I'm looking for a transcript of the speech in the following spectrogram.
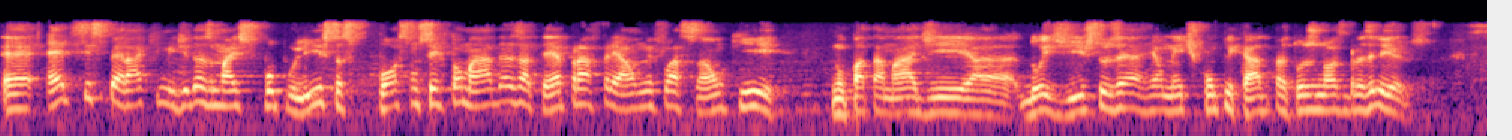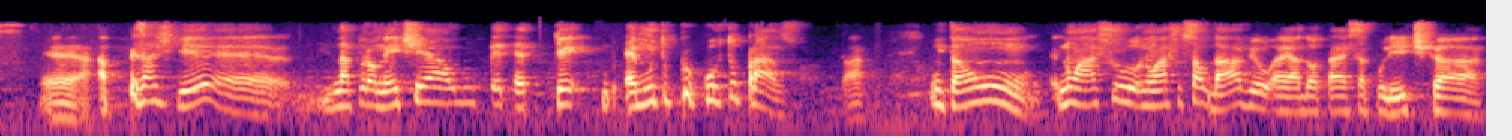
é, é, de se esperar que medidas mais populistas possam ser tomadas até para frear uma inflação que no patamar de uh, dois dígitos é realmente complicado para todos nós brasileiros. É, apesar de que, é, naturalmente, é algo é, que é muito para o curto prazo. Tá? Então, não acho, não acho saudável é, adotar essa política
